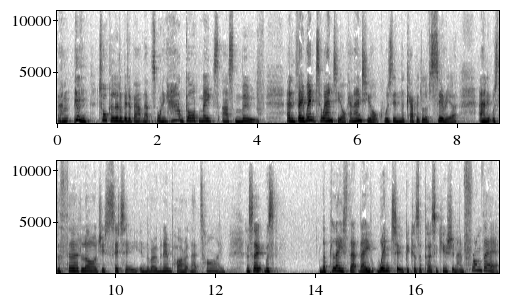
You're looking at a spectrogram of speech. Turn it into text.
um, talk a little bit about that this morning how God makes us move. And they went to Antioch, and Antioch was in the capital of Syria, and it was the third largest city in the Roman Empire at that time. And so it was the place that they went to because of persecution. And from there,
